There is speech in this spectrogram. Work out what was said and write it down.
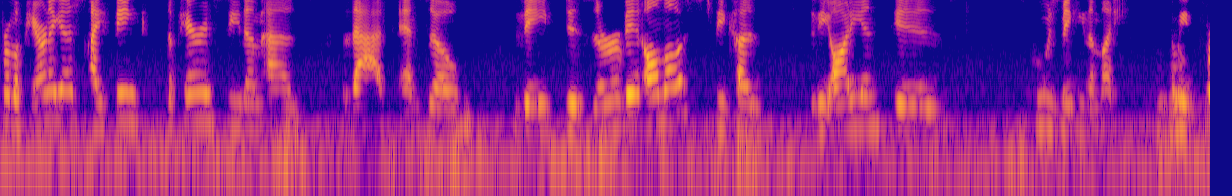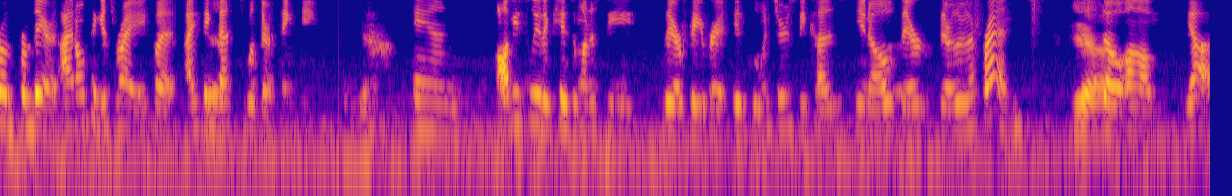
from a parent, I guess I think the parents see them as that, and so they deserve it almost because the audience is who's making the money. I mean, from from there, I don't think it's right, but I think Yeah. that's what they're thinking. Yeah. And obviously, the kids want to see their favorite influencers because you know they're they're their friends. Yeah. So um, yeah.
